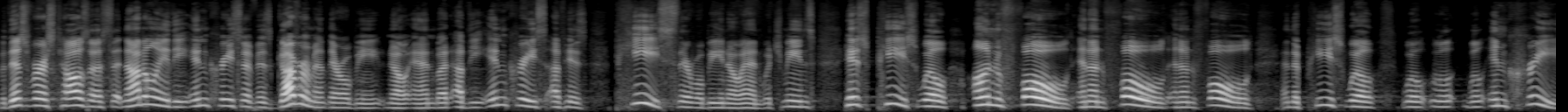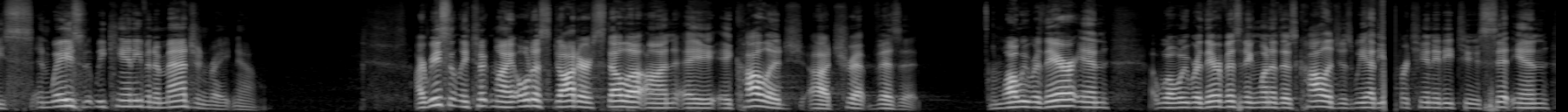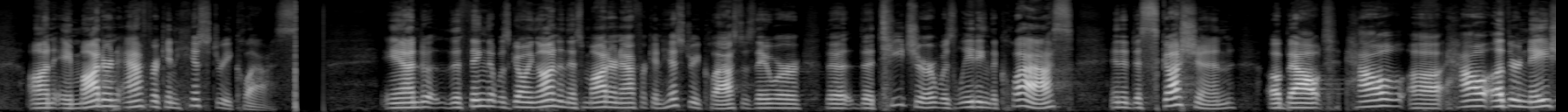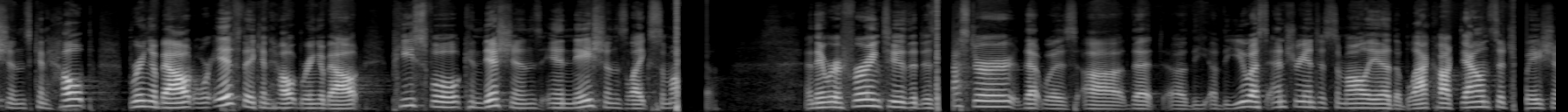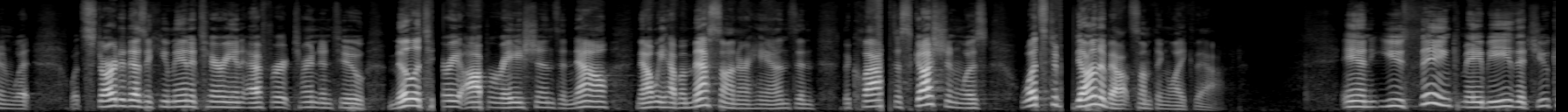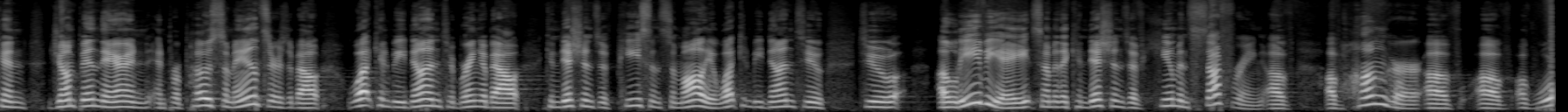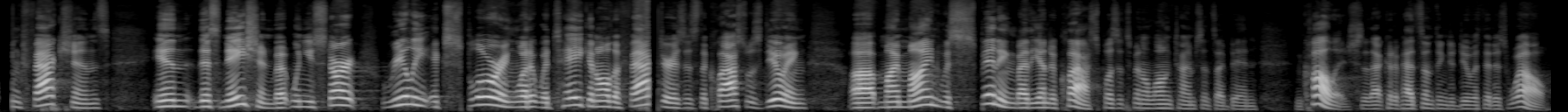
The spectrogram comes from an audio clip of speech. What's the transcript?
But this verse tells us that not only the increase of his government there will be no end, but of the increase of his peace there will be no end, which means his peace will unfold and unfold and unfold, and the peace will, will, will, will increase in ways that we can't even imagine right now. I recently took my oldest daughter, Stella, on a, a college uh, trip visit. And while we were there in while we were there visiting one of those colleges, we had the opportunity to sit in on a modern African history class. And the thing that was going on in this modern African history class is they were the, the teacher was leading the class in a discussion about how, uh, how other nations can help bring about, or if they can help bring about, peaceful conditions in nations like Somalia. And they were referring to the disaster that was uh, that uh, the, of the U.S. entry into Somalia, the Black Hawk Down situation, what, what started as a humanitarian effort turned into military operations, and now, now we have a mess on our hands. And the class discussion was what's to be done about something like that? And you think maybe that you can jump in there and, and propose some answers about what can be done to bring about conditions of peace in Somalia, what can be done to, to alleviate some of the conditions of human suffering, of, of hunger, of, of, of warring factions in this nation. But when you start really exploring what it would take and all the factors, as the class was doing, uh, my mind was spinning by the end of class. Plus, it's been a long time since I've been in college, so that could have had something to do with it as well.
